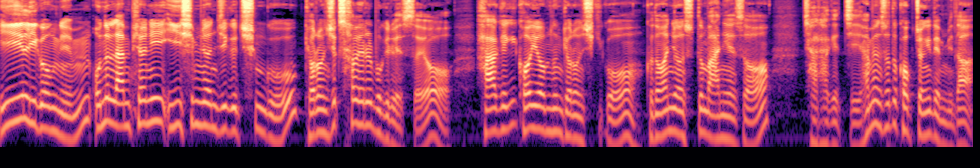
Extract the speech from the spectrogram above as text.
2120님, 오늘 남편이 20년 지 그 친구 결혼식 사회를 보기로 했어요. 하객이 거의 없는 결혼식이고, 그동안 연습도 많이 해서 잘하겠지 하면서도 걱정이 됩니다.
